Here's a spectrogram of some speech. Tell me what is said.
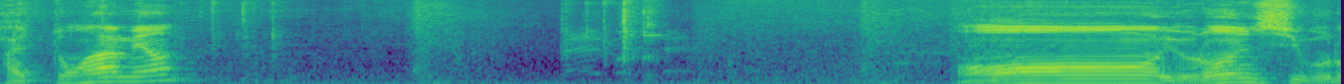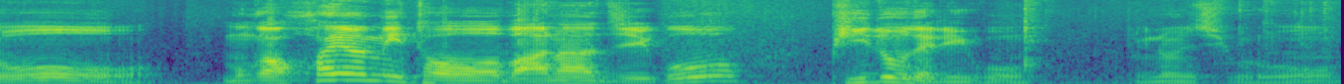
발동하면? 어 요런 식으로 뭔가 화염이 더 많아지고 비도 내리고 이런 식으로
